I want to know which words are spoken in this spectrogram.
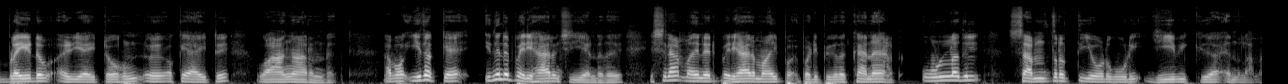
ബ്ലേഡ് വഴിയായിട്ടോ ഒക്കെ ആയിട്ട് വാങ്ങാറുണ്ട്. അപ്പോൾ ഇതൊക്കെ ഇതിന്റെ പരിഹാരം ചെയ്യേണ്ടത് ഇസ്ലാം അതിനൊരു പരിഹാരമായി പഠിപ്പിക്കുന്നത് കനാത്ത് ഉള്ളതിൽ സംതൃപ്തിയോടുകൂടി ജീവിക്കുക എന്നുള്ളതാണ്.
